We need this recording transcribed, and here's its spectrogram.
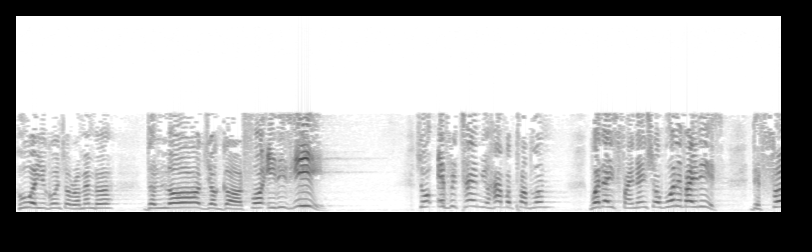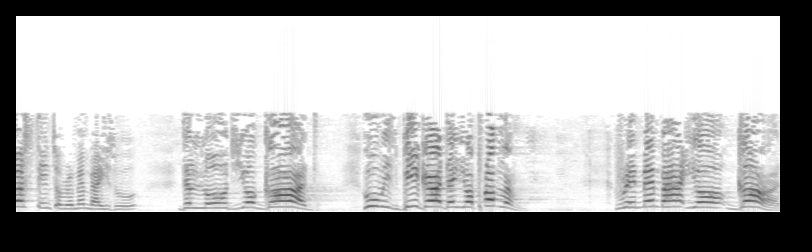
Who are you going to remember? The Lord your God, for it is He. So every time you have a problem, whether it's financial, whatever it is, the first thing to remember is who? The Lord your God, who is bigger than your problem. Remember your God,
